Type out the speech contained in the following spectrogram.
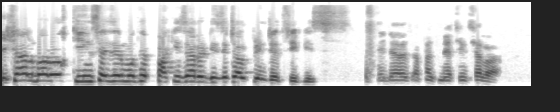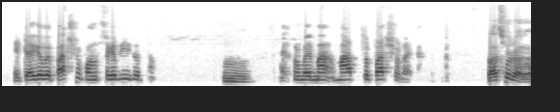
বিশাল বড় কিং সাইজের মধ্যে পাকিজার ডিজিটাল প্রিন্টের থ্রি পিস এটা আপনার ম্যাচিং সালোয়ার। এটা আগে ভাই পাঁচশো পঞ্চাশ টাকা বিক্রি করতাম। এখন ভাই মাত্র পাঁচশো টাকা। পাঁচশো টাকা?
